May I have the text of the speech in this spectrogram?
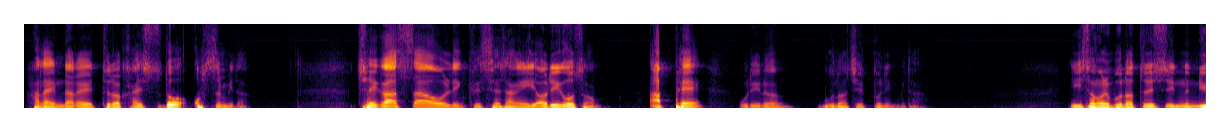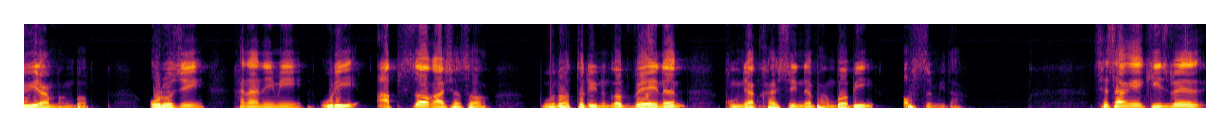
하나님 나라에 들어갈 수도 없습니다. 제가 쌓아 올린 그 세상의 여리고성 앞에 우리는 무너질 뿐입니다. 이 성을 무너뜨릴 수 있는 유일한 방법 오로지 하나님이 우리 앞서 가셔서 무너뜨리는 것 외에는 공략할 수 있는 방법이 없습니다. 세상의 기준에,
